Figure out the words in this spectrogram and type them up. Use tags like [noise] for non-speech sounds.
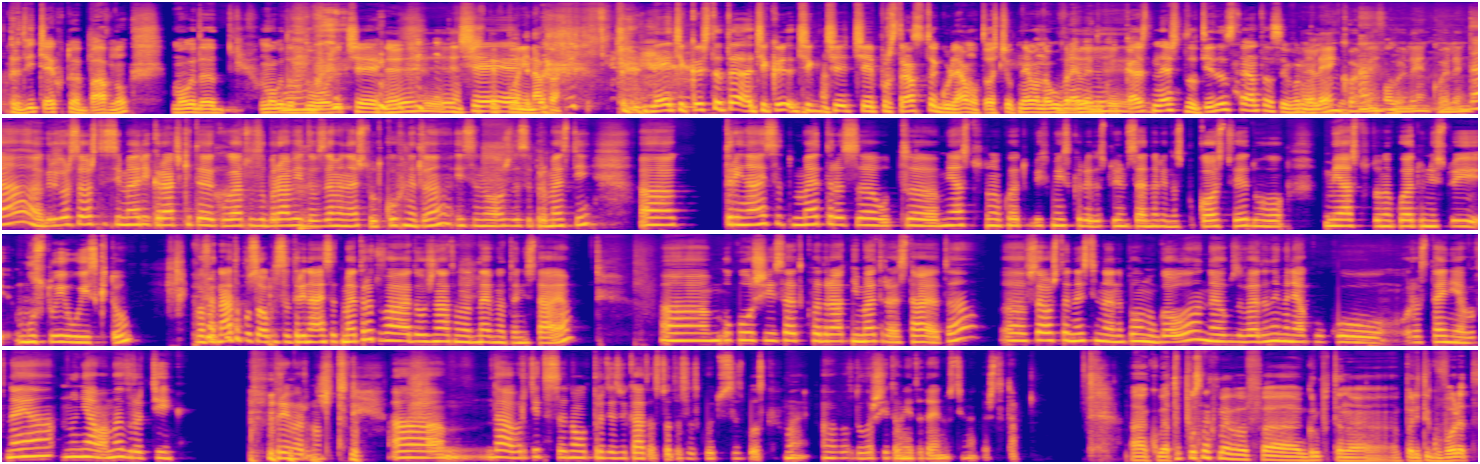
предвид, че ехото е бавно, мога да, мога да доложа, че... [laughs] Е, че... планината. [laughs] Не, че къщата, че, че, че, че, пространството е голямо, т.е. че отнема много време. Докато кажете нещо, да отида до страната да се върне. Еленко, Еленко, Еленко, Еленко. Да, Григор се още си мери крачките, когато забрави да вземе нещо от кухнята и се наложи да се премести. А, 13 метра са от мястото, на което бихме искали да стоим седнали на спокойствие, до мястото, на което ни стои, му стои уискито. В едната посока са 13 метра, това е дължината на дневната ни стая. А, около 60 квадратни метра е стаята. А, все още наистина е напълно гола, не е обзаведена, има няколко растения в нея, но нямаме врати. Примерно. [laughs] а, да, вратите са едно от предизвикателствата, с които се сблъскахме а, в довършителните дейности на къщата. А, когато пуснахме в а, групата на Парите говорят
